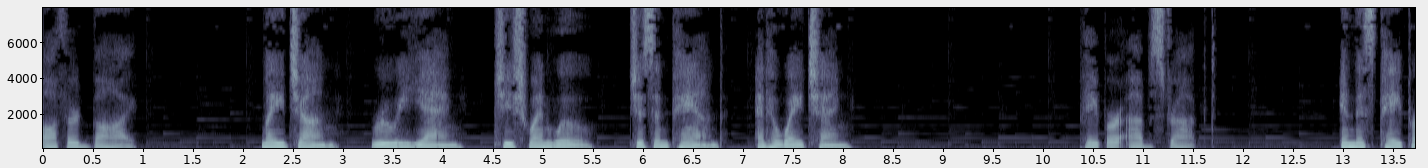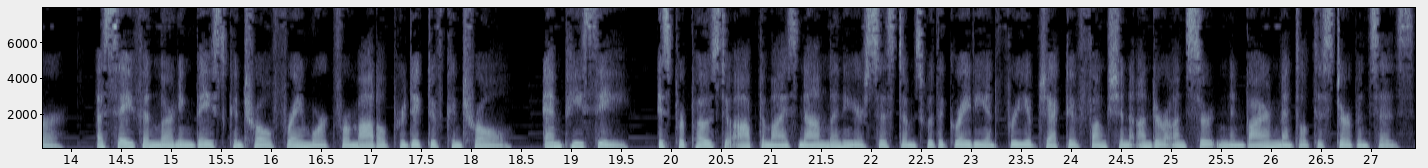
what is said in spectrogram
Authored by Lei Zheng, Rui Yang, Jixuan Wu, Jisun Pand, and Hui Cheng. Paper Abstract In this paper, a safe and learning based control framework for model predictive control, MPC, is proposed to optimize nonlinear systems with a gradient free objective function under uncertain environmental disturbances.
